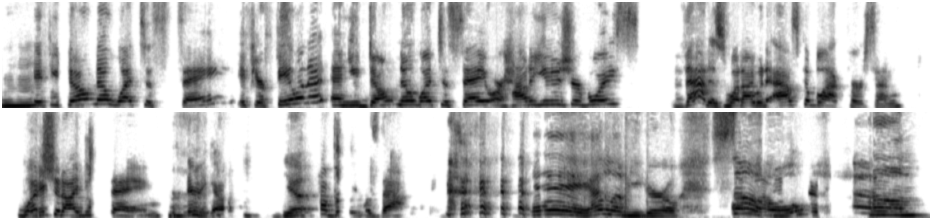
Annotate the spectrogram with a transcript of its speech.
Mhm. If you don't know what to say, if you're feeling it and you don't know what to say or how to use your voice, that is what I would ask a black person. What should I be saying? There you go. Yep. How brilliant was that? Hey, I love you, girl. So, um,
